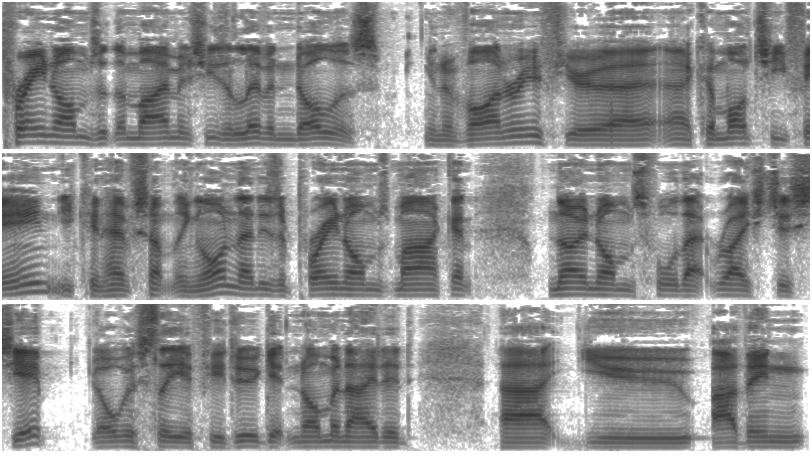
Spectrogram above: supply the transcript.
pre-noms at the moment she's eleven dollars in a Vinery. If you're a, a fan, you can have something on. That is a pre-noms market. No noms for that race just yet. Obviously, if you do get nominated, uh, you are then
